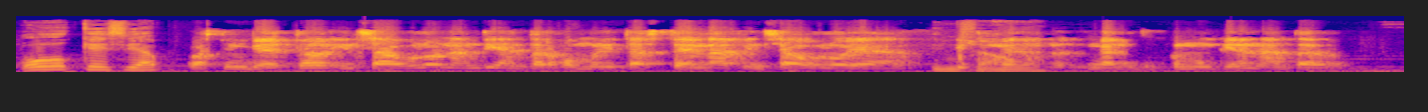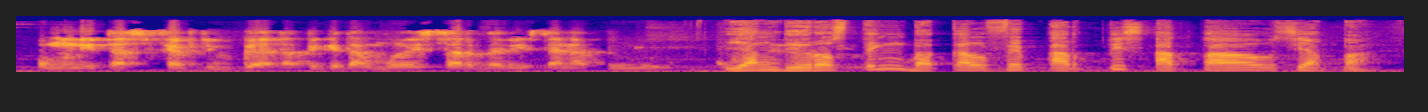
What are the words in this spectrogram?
Oke siap. Roasting battle, insya Allah nanti antar komunitas stand up, insya Allah ya. Insya Allah. Nggak, nggak nutup kemungkinan antar komunitas vape juga, tapi kita mulai start dari stand up dulu. Yang di roasting bakal vape artis atau siapa?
